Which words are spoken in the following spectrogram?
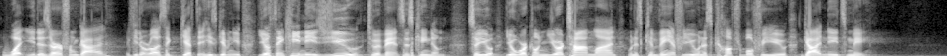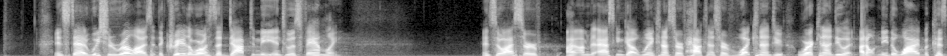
what you deserve from God, if you don't realize the gift that He's given you, you'll think He needs you to advance His kingdom. So you'll, you'll work on your timeline when it's convenient for you, when it's comfortable for you. God needs me. Instead, we should realize that the Creator of the world has adopted me into His family. And so I serve, I, am asking God, when can I serve? How can I serve? What can I do? Where can I do it? I don't need the why because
